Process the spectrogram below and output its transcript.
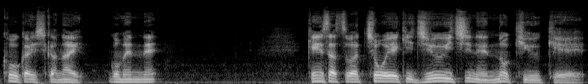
後悔しかない。ごめんね。検察は懲役11年の求刑。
